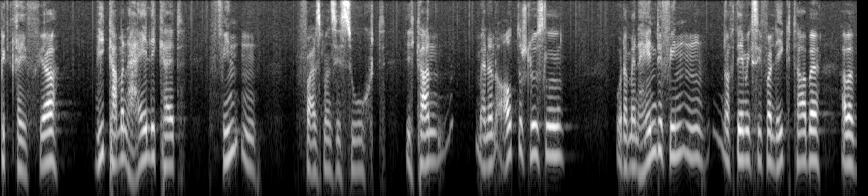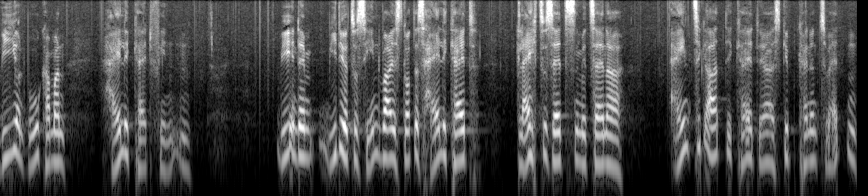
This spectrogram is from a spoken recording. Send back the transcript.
Begriff. Ja? Wie kann man Heiligkeit finden, falls man sie sucht? Ich kann meinen Autoschlüssel oder mein Handy finden, nachdem ich sie verlegt habe. Aber wie und wo kann man Heiligkeit finden? Wie in dem Video zu sehen war, ist Gottes Heiligkeit gleichzusetzen mit seiner Einzigartigkeit. Ja, es gibt keinen zweiten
